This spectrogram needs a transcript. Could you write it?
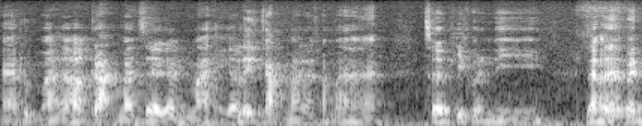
อะถูกไหมแล้วก็กลับมาเจอกันใหม่ก็เลยกลับมาแล้วก็มาเจอพี่คนนี้ แล้วก็ได้เป็น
